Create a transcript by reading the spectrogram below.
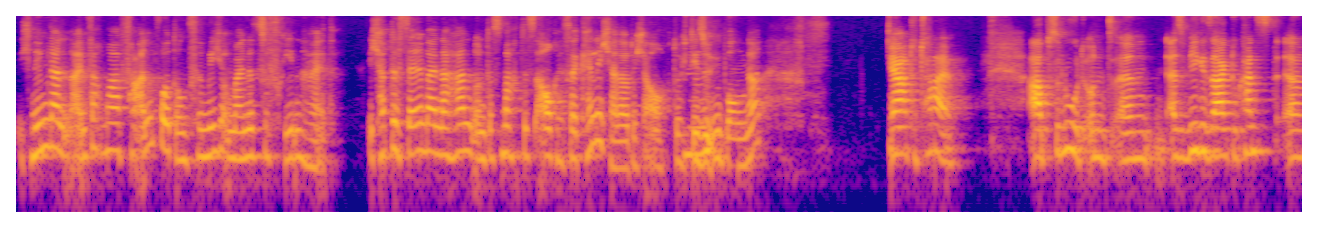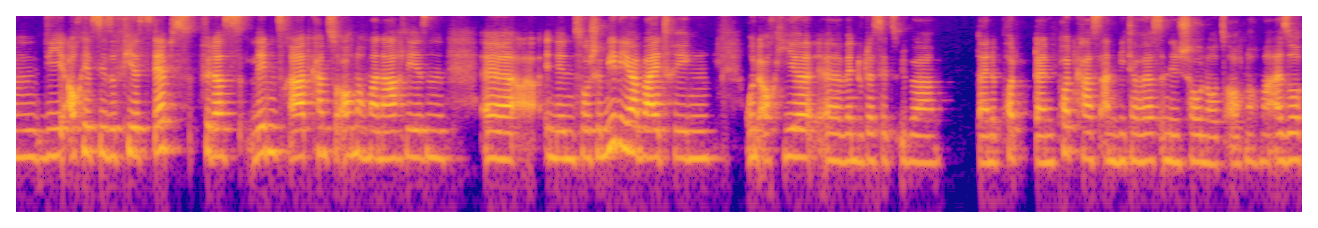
ich nehme dann einfach mal Verantwortung für mich und meine Zufriedenheit. Ich habe das selber in der Hand und das macht es auch. Das erkenne ich ja dadurch auch, durch mhm. diese Übung. Ne? Ja, total. Absolut. Und ähm, also wie gesagt, du kannst ähm, die auch jetzt diese vier Steps für das Lebensrad kannst du auch nochmal nachlesen äh, in den Social Media Beiträgen und auch hier, äh, wenn du das jetzt über deine Pod, deinen Podcast-Anbieter hörst, in den Show Notes auch nochmal. Also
